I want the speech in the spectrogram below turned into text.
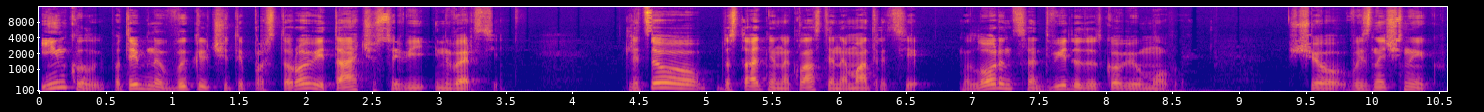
Інколи потрібно виключити просторові та часові інверсії. Для цього достатньо накласти на матриці Лоренца дві додаткові умови, що визначник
